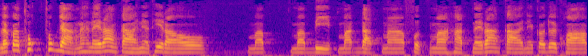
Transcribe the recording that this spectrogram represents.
แล้วก็ทุกทุกอย่างนะในร่างกายเนี่ยที่เรามามาบีบมาดัดมาฝึกมาหัดในร่างกายเนี่ยก็ด้วยความ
